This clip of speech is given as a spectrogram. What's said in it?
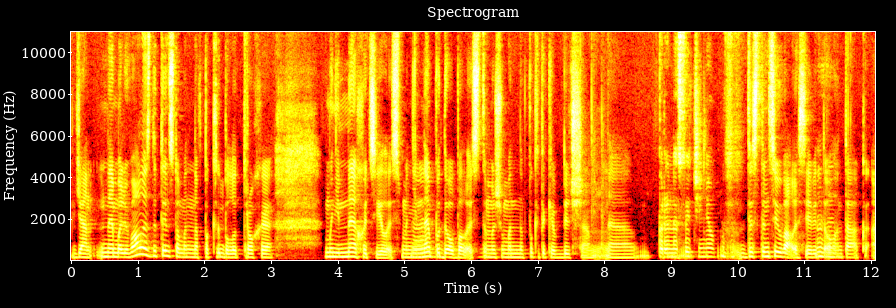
Я не малювала з дитинства, мене навпаки було трохи. Мені не хотілося, мені mm. не подобалось, тому що в мене навпаки таке більше е, перенасичення дистанціювалася від mm-hmm. того, так. Е,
